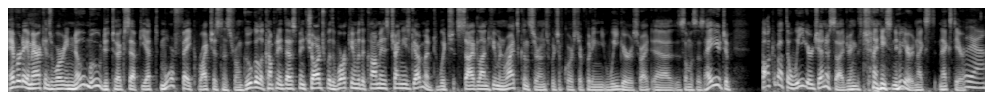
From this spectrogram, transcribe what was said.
Everyday Americans were in no mood to accept yet more fake righteousness from Google, a company that has been charged with working with the communist Chinese government, which sidelined human rights concerns, which of course they're putting Uyghurs, right? Uh, someone says, "Hey, YouTube, talk about the Uyghur genocide during the Chinese New Year next next year." Yeah.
